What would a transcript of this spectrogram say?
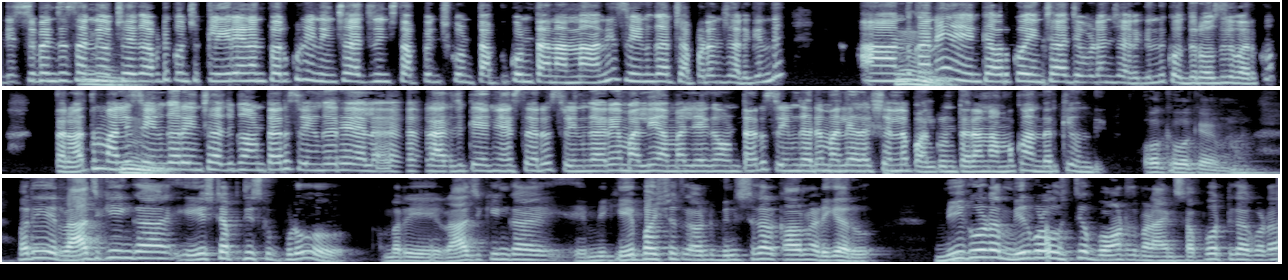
డిస్టర్బెన్సెస్ అన్ని. వచ్చాయి కాబట్టి కొంచెం క్లియర్ అయినంత వరకు నేను ఇన్ఛార్జ్ నుంచి తప్పించుకు తప్పుకుంటానన్నా అని శ్రీను గారు చెప్పడం జరిగింది. అందుకని ఇంకెవరికో ఇన్ఛార్జ్ ఇవ్వడం జరిగింది కొద్ది రోజుల వరకు. తర్వాత మళ్ళీ. శ్రీను గారు ఇన్ఛార్జ్గా ఉంటారు. శ్రీను గారే రాజకీయం చేస్తారు. శ్రీను గారే మళ్ళీ ఎమ్మెల్యేగా ఉంటారు. శ్రీను గారే మళ్ళీ ఎలక్షన్లో పాల్గొంటారు అన్న నమ్మకం అందరికీ ఉంది. ఓకే ఓకే మరి రాజకీయంగా ఏ స్టెప్ తీసుకు ఇప్పుడు? మరి రాజకీయంగా మీకు ఏ భవిష్యత్తు మినిస్టర్ గారు కావాలని అడిగారు. మీ కూడా మీరు కూడా వస్తే బాగుంటుంది మేడం. ఆయన సపోర్ట్గా కూడా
